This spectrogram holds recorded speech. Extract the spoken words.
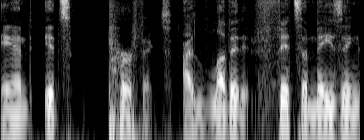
and it's perfect. I love it. It fits amazing.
